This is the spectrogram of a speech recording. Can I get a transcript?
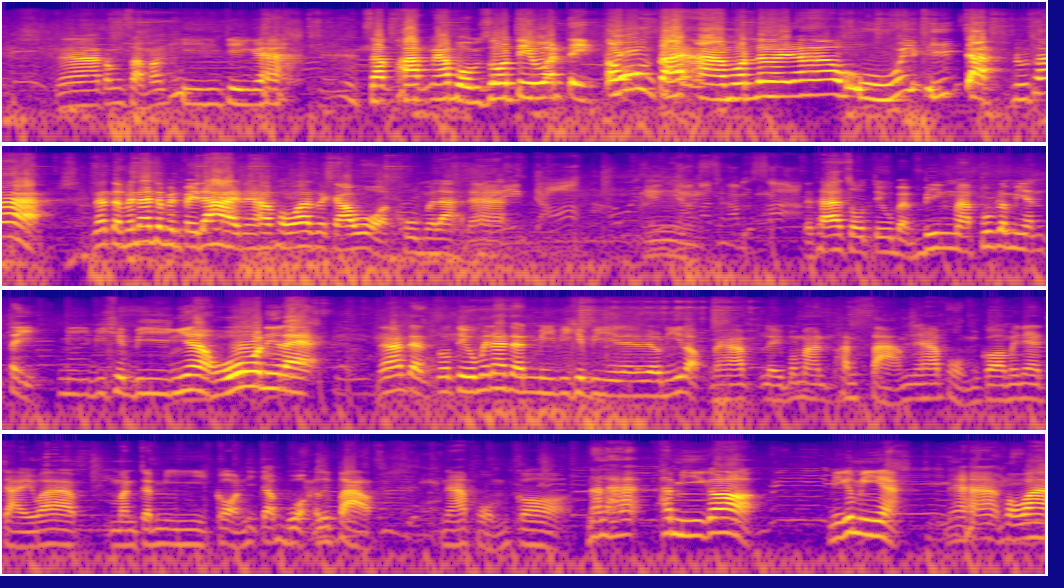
นะฮะต้องสามัคคีจริงๆนะสักพักนะผมโซติวอันติตุ้มตายห่าหมดเลยนะฮะโอ้โหพีคจัดดูท่านะแต่ไม่น่าจะเป็นไปได้นะครับเพราะว่าสกาววอร์ดคุมไปละนะฮะ แต่ถ้าโซติลแบบบิงมาปุ๊บแล้วมีอันติมี BKB เงี้ยโอ้นี่แหละนะแต่โซติลไม่น่าจะมี BKB ในเร็วนี้หรอกนะครับเลยประมาณพันสามนะครับผมก็ไม่แน่ใจว่ามันจะมีก่อนที่จะบวกหรือเปล่านะครับผมก็นั่นแหละถ้ามีก็มีก็มีอะนะฮะเพราะว่า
